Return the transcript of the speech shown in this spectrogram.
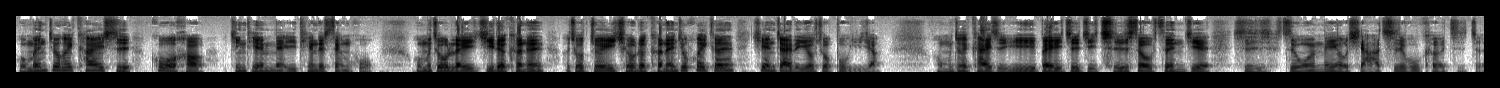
我们就会开始过好今天每一天的生活。我们所累积的可能、所追求的可能，就会跟现在的有所不一样。我们就会开始预备自己，持守圣洁，使使我们没有瑕疵、无可指责。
